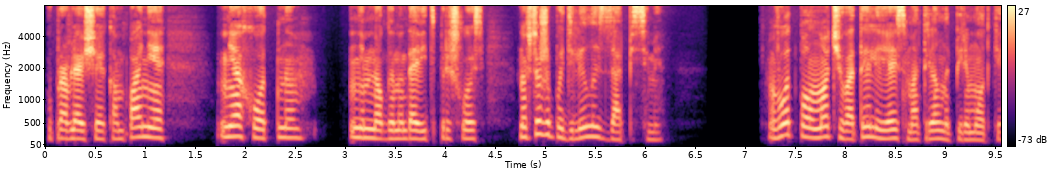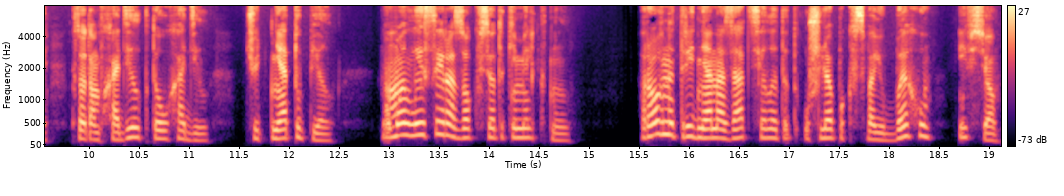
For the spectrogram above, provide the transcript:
Управляющая компания неохотно Немного надавить пришлось, но все же поделилась записями. Вот полночи в отеле я и смотрел на перемотки, кто там входил, кто уходил. Чуть не отупел. Но мой лысый разок все таки мелькнул. Ровно три дня назад сел этот ушлепок в свою бэху, и все,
